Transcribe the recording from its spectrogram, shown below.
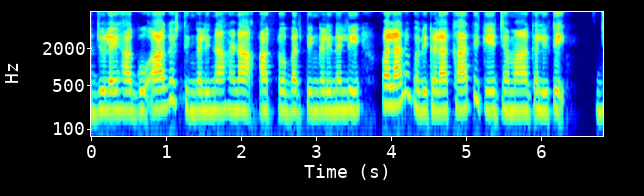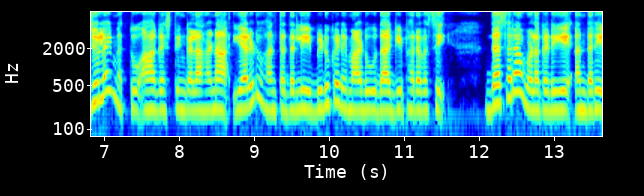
ಜುಲೈ ಹಾಗೂ ಆಗಸ್ಟ್ ತಿಂಗಳಿನ ಹಣ ಅಕ್ಟೋಬರ್ ತಿಂಗಳಿನಲ್ಲಿ ಫಲಾನುಭವಿಗಳ ಖಾತೆಗೆ ಜಮಾ ಆಗಲಿದೆ. ಜುಲೈ ಮತ್ತು ಆಗಸ್ಟ್ ತಿಂಗಳ ಹಣ ಎರಡು ಹಂತದಲ್ಲಿ ಬಿಡುಗಡೆ ಮಾಡುವುದಾಗಿ ಭರವಸೆ. ದಸರಾ ಒಳಗಡೆಯೇ ಅಂದರೆ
